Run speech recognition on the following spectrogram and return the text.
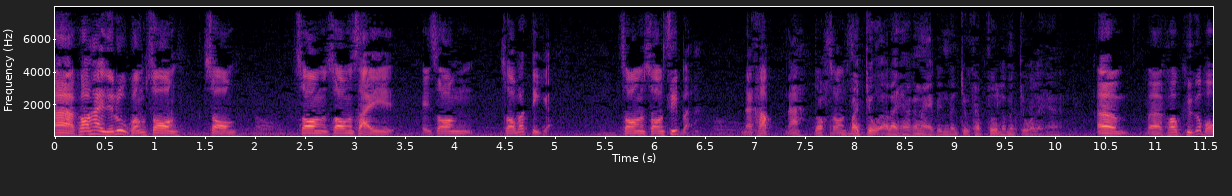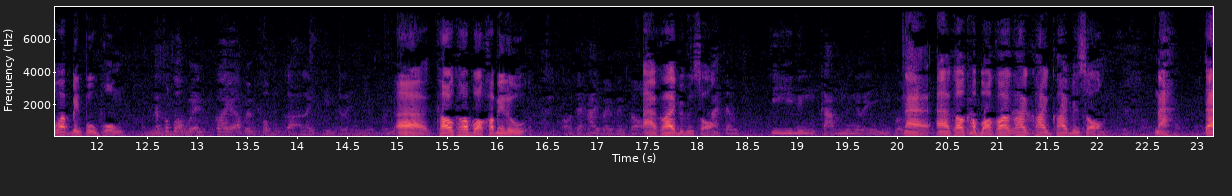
อ่าเขาให้ในรูปของซองซองต่อซองซองใส่ไอ้ซองซองพลาสติกอะซองซองซิปอะนะครับนะต้องซองบรซิปรจุอะไรฮะข้างในเป็นบรรจุแคปซูลหรือบรรจุอะไรฮะเออเอ่อเขาคือก็บอกว่าเป็นผงผงแล้วเขาบอกว่าก้อยเอาไปผสมกับอะไรกินอะไรอย่างเงี้ยๆอ่าเขาเขาบอกเขาไม่รู้อ๋อแต่ให้ไปเป็นต่ออ่าเขาให้เป็นสองอาจจะจีหนึ่งกรัมหนึ่งอะไรอย่างนี้อ่าอ่าเขาเขาบอกเขาค่อยค่อยค่อยเป็นซองนะแต่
